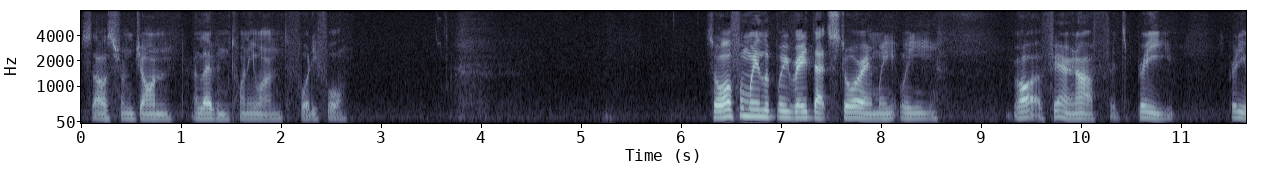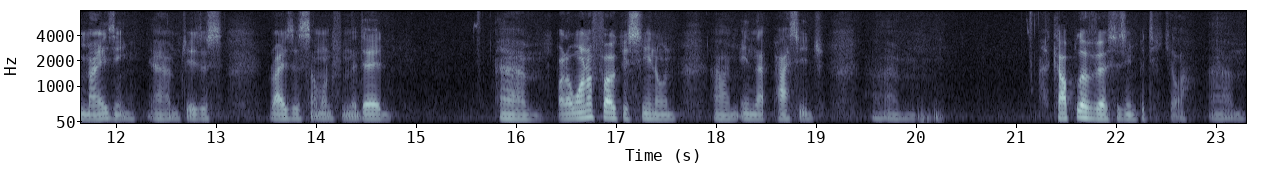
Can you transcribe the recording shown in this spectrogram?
So that was from John 11 21 to 44. So often we, look, we read that story and we, we well, fair enough, it's pretty, pretty amazing. Um, Jesus raises someone from the dead. Um, but I want to focus in on, um, in that passage, um, a couple of verses in particular. Um,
